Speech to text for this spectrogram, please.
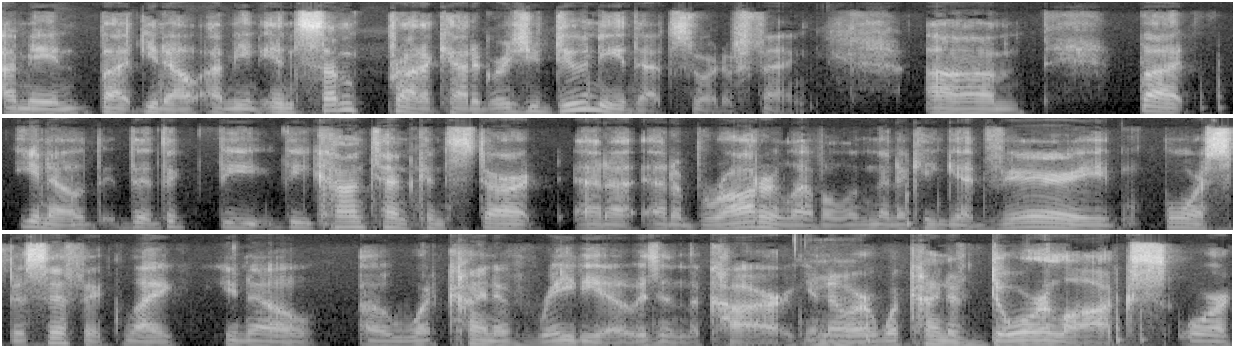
I mean, but you know, I mean, in some product categories, you do need that sort of thing. Um, but you know, the, the the the content can start at a at a broader level, and then it can get very more specific, like you know, uh, what kind of radio is in the car, you know, or what kind of door locks or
